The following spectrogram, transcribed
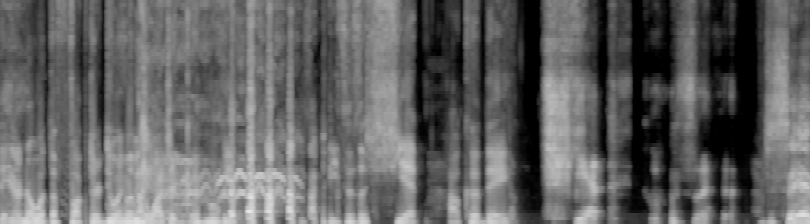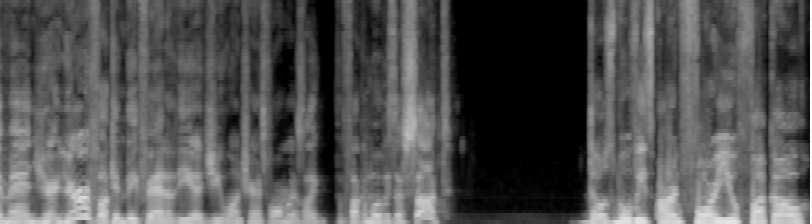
They don't know what the fuck they're doing. Let me go watch a good movie. These pieces of shit. How could they? shit. What's that? I'm just saying, man, you're you're a fucking big fan of the uh, G1 Transformers. Like the fucking movies have sucked. Those movies aren't for you, fucko.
